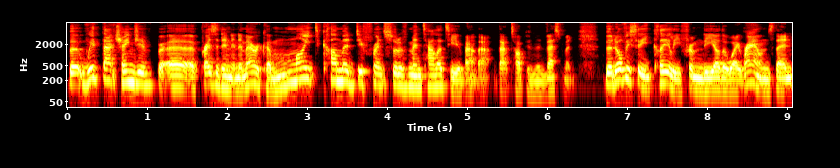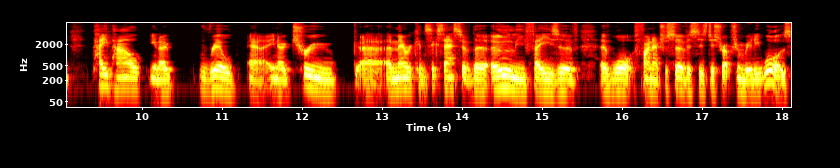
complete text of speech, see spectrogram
but with that change of, uh, of president in america might come a different sort of mentality about that that type of investment. But obviously clearly from the other way round then paypal you know real uh, you know true uh, American success of the early phase of of what financial services disruption really was.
